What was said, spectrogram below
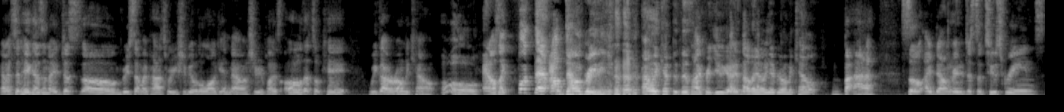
And I said, "Hey cousin, I just um, reset my password. You should be able to log in now." And she replies, "Oh, that's okay. We got our own account." Oh. And I was like, fuck that, I'm downgrading. I only kept it this high for you guys. Now that I know you have your own account, bye. So I downgraded just to two screens,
